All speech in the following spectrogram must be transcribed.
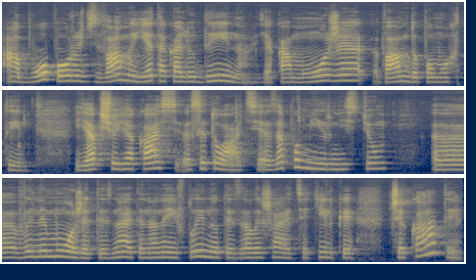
або поруч з вами є така людина, яка може вам допомогти. Якщо якась ситуація за помірністю, ви не можете, знаєте, на неї вплинути, залишається тільки чекати,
